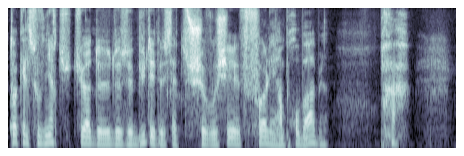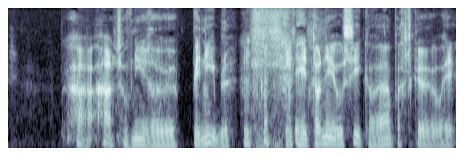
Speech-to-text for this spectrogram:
toi, quel souvenir tu, tu as de, de ce but et de cette chevauchée folle et improbable? Ah, Ah, un souvenir euh, pénible et étonné aussi, quoi, hein, parce que, ouais.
